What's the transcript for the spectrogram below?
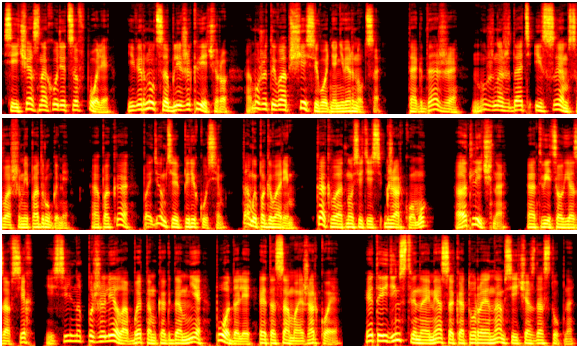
сейчас находятся в поле и вернутся ближе к вечеру, а может и вообще сегодня не вернутся. Тогда же нужно ждать и Сэм с вашими подругами. А пока пойдемте перекусим, там и поговорим. Как вы относитесь к жаркому? Отлично, ответил я за всех и сильно пожалел об этом, когда мне подали это самое жаркое. Это единственное мясо, которое нам сейчас доступно.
